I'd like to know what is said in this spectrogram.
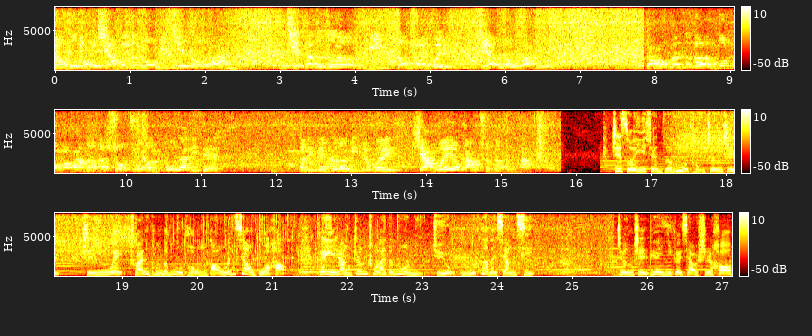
有木桶的香味跟糯米结合的话，而且它这个米蒸出来会比较柔软一点。然后我们这个木桶的话呢，它锁住温度在里边，它里边这个米就会香味又保存得很好。之所以选择木桶蒸制，是因为传统的木桶保温效果好，可以让蒸出来的糯米具有独特的香气。蒸制约一个小时后，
